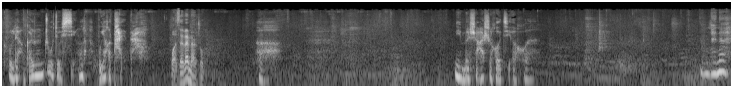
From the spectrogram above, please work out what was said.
够两个人住就行了，不要太大。我在外面住。啊，你们啥时候结婚？奶奶，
